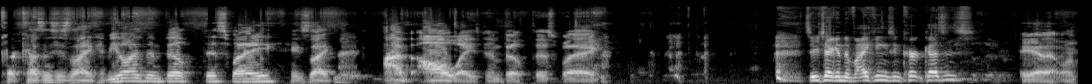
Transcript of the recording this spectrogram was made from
Kirk Cousins? He's like, "Have you always been built this way?" He's like, "I've always been built this way." So you're taking the Vikings and Kirk Cousins? Yeah, that one.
